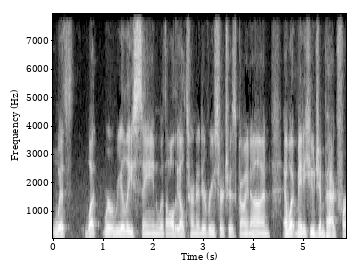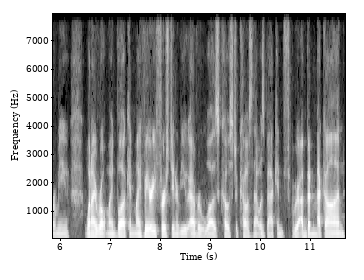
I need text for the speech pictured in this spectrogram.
with what we're really seeing with all the alternative researches going on and what made a huge impact for me when I wrote my book and my very first interview ever was coast to coast. That was back in February. I've been back on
